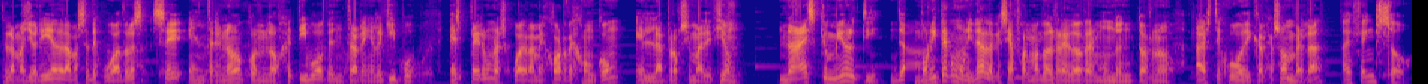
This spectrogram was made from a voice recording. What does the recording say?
la mayoría de la base de jugadores se entrenó con el objetivo de entrar en el equipo. Espero una escuadra mejor de Hong Kong en la próxima edición. Nice community. Bonita comunidad la que se ha formado alrededor del mundo en torno a este juego de Carcassonne, ¿verdad? I think so.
